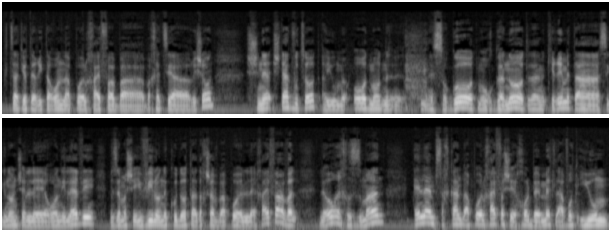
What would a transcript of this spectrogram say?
קצת יותר יתרון להפועל חיפה בחצי הראשון. שני, שתי הקבוצות היו מאוד מאוד נסוגות, מאורגנות, יודע, מכירים את הסגנון של אה, רוני לוי, וזה מה שהביא לו נקודות עד עכשיו בהפועל חיפה, אבל לאורך זמן אין להם שחקן בהפועל חיפה שיכול באמת להוות איום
